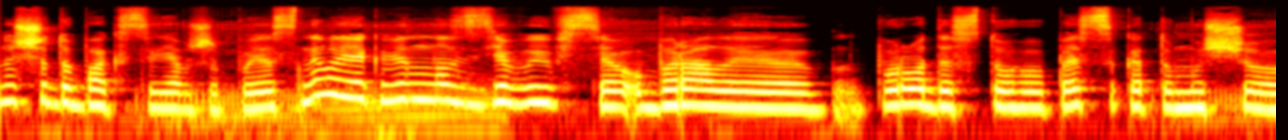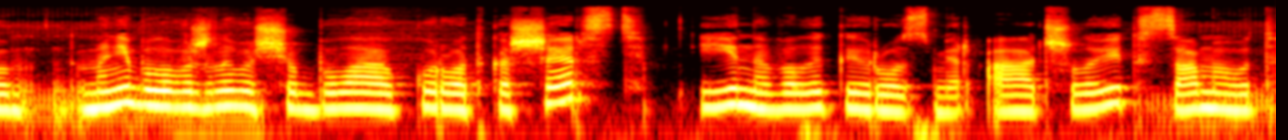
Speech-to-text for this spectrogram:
Ну, щодо Бакса, я вже пояснила, як він у нас з'явився. Обирали породистого песика, тому що мені було важливо, щоб була коротка шерсть і невеликий розмір. А чоловік саме от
